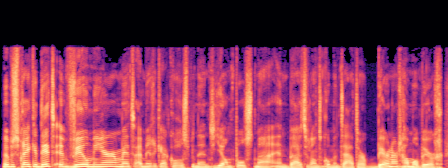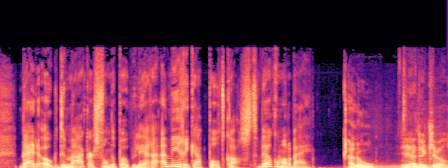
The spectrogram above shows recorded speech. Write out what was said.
We bespreken dit en veel meer met Amerika-correspondent Jan Postma en buitenlandcommentator Bernard Hammelburg. Beide ook de makers van de populaire Amerika-podcast. Welkom allebei. Hallo. Ja, dankjewel.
